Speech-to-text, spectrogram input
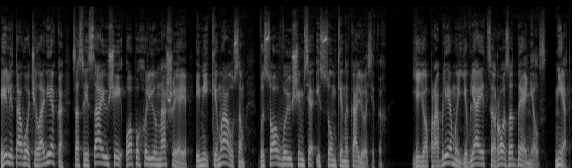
Или того человека со свисающей опухолью на шее и Микки Маусом, высовывающимся из сумки на колесиках. Ее проблемой является Роза Дэниелс. Нет,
